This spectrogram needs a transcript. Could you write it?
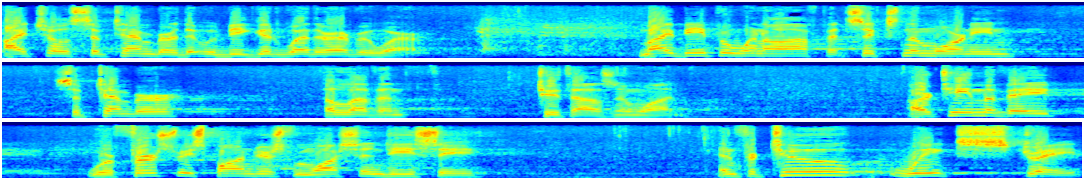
I chose September that would be good weather everywhere. My beeper went off at 6 in the morning, September 11th, 2001. Our team of eight were first responders from Washington, D.C. And for two weeks straight,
